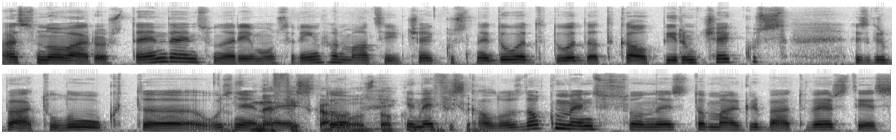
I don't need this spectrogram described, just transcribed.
esmu novērojuši tendenci, un arī mums ir informācija, čekus nedod, dod atkal pirmčekus. Es gribētu lūgt uh, uzņēmējus to ja nefiskālos dokumentus, un es tomēr gribētu vērsties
